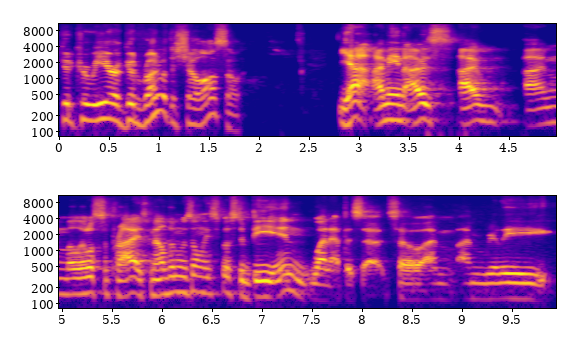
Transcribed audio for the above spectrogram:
good career, a good run with the show, also. Yeah, I mean, I was I'm I'm a little surprised. Melvin was only supposed to be in one episode, so I'm I'm really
